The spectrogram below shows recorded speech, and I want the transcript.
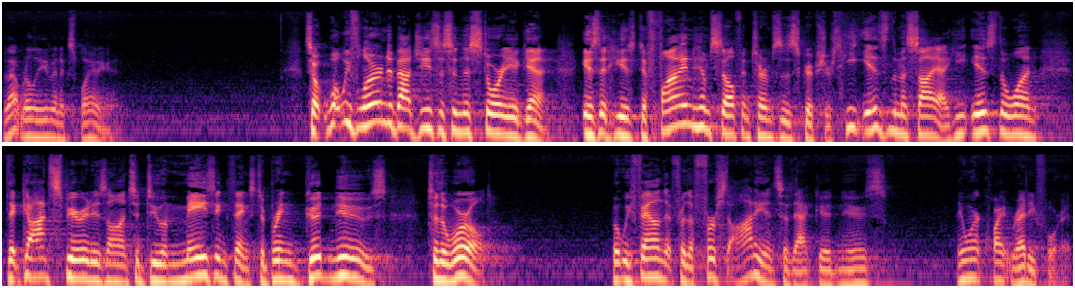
without really even explaining it. So, what we've learned about Jesus in this story again is that he has defined himself in terms of the scriptures. He is the Messiah, he is the one that God's Spirit is on to do amazing things, to bring good news to the world. But we found that for the first audience of that good news, they weren't quite ready for it.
